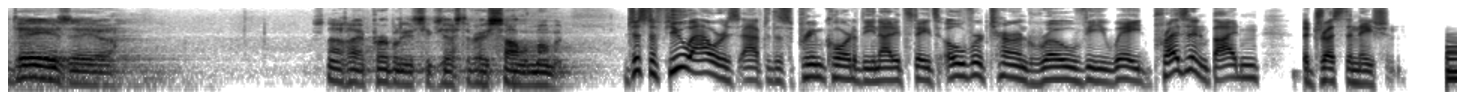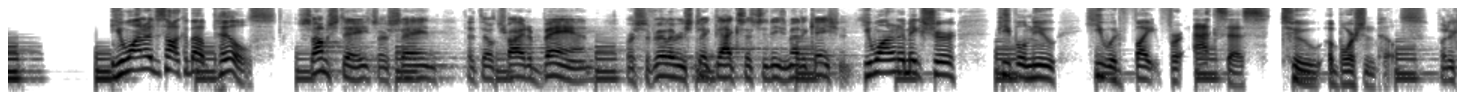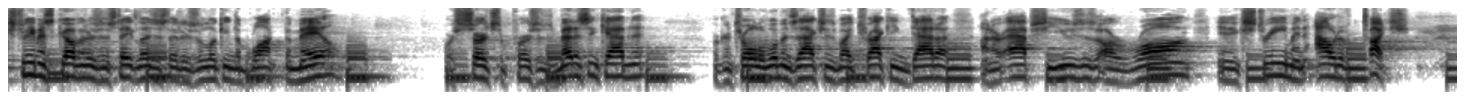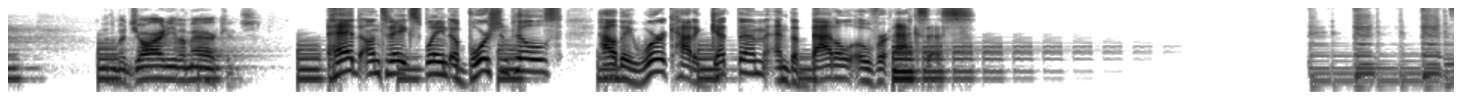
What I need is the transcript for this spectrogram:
Today is a, uh, it's not hyperbole to suggest a very solemn moment. Just a few hours after the Supreme Court of the United States overturned Roe v. Wade, President Biden addressed the nation. He wanted to talk about pills. Some states are saying that they'll try to ban or severely restrict access to these medications. He wanted to make sure people knew he would fight for access to abortion pills. But extremist governors and state legislators are looking to block the mail or search a person's medicine cabinet or control a woman's actions by tracking data on her apps she uses are wrong and extreme and out of touch with the majority of Americans. Ahead on Today explained abortion pills, how they work, how to get them, and the battle over access.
